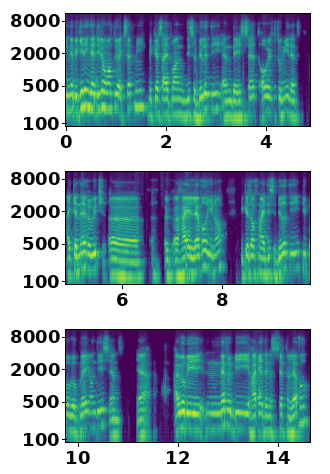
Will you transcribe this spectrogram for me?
in the beginning they didn't want to accept me because i had one disability and they said always to me that i can never reach uh, a, a high level you know because of my disability. People will play on this and yeah i will be never be higher than a certain level.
